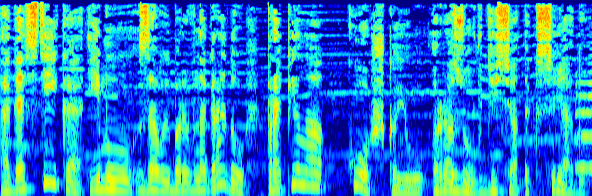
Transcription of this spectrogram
А гостейка ему за выборы в награду пропела кошкою разов десяток сряду.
